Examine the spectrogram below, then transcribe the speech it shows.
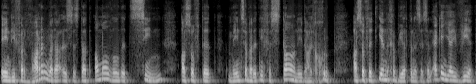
en die verwarring wat daar is is dat almal wil dit sien asof dit mense wat dit nie verstaan nie, daai groep, asof dit een gebeurtenis is en ek en jy weet,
